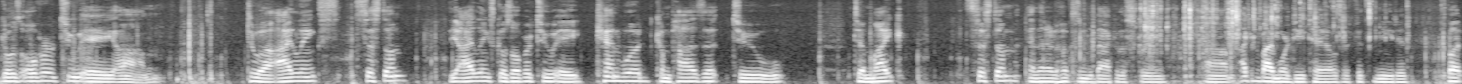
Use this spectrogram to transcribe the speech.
goes over to a, um, to a iLinks system. The iLinks goes over to a Kenwood composite to, to mic system, and then it hooks into the back of the screen. Um, I can provide more details if it's needed, but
